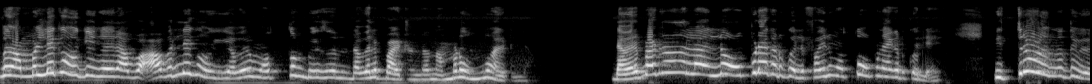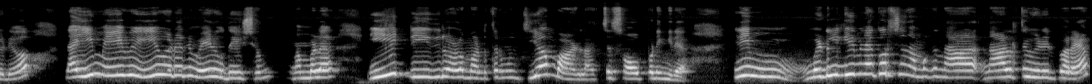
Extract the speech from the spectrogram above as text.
ഇപ്പൊ നമ്മളിലേക്ക് നോക്കി കഴിഞ്ഞാൽ അവരിലേക്ക് നോക്കി അവർ മൊത്തം പീസ് ഡെവലപ്പ് ആയിട്ടുണ്ട്. നമ്മുടെ ഒന്നും ആയിട്ടില്ല. ഡെവലപ്പ് ആയിട്ടുള്ളതല്ല എല്ലാം ഓപ്പൺ ആയി കിടക്കുമല്ലേ ഫയൽ മൊത്തം ഓപ്പൺ ആയി കിടക്കുമല്ലേ ഇത്ര ഉള്ളൂ ഇന്നത്തെ വീഡിയോ ഈ മെയ് ഈ വീഡിയോന്റെ മെയിൻ ഉദ്ദേശം നമ്മൾ ഈ രീതിയിലുള്ള മണ്ടത്തരങ്ങൾ ചെയ്യാൻ പാടില്ല ചെസ് ഓപ്പണിങ്ങിൽ ഇനി മിഡിൽ ഗെയിമിനെ കുറിച്ച് നമുക്ക് നാളത്തെ വീഡിയോയിൽ പറയാം.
